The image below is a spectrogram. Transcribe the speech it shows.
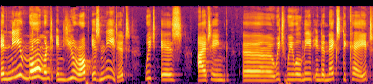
a new moment in Europe is needed, which is, I think, uh, which we will need in the next decade,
